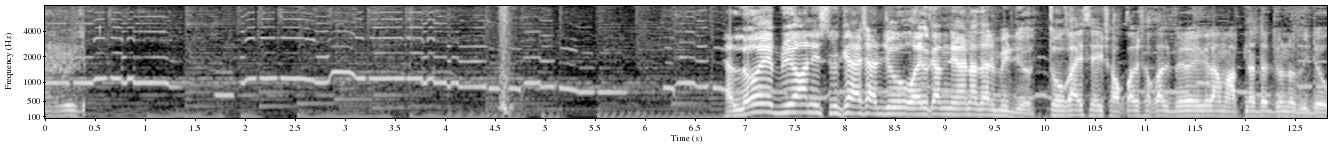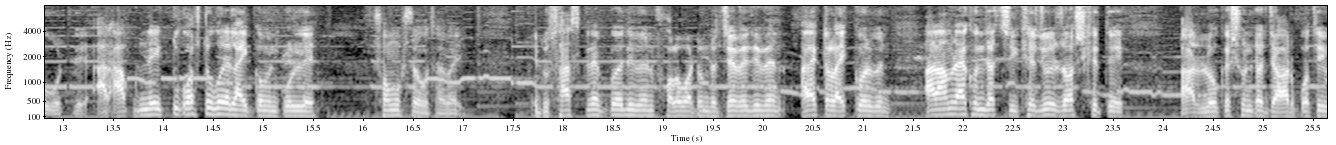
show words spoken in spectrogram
আর ওই যে hello everyone speaker Acharya welcome new another video তো গাইস এই সকাল সকাল বেরোয় গেলাম আপনাদের জন্য ভিডিও করতে। আর আপনি একটু কষ্ট করে লাইক কমেন্ট করলে সমস্যা কোথায় ভাই? একটু সাবস্ক্রাইব করে দিবেন ফলো বাটনটা চেপে দিবেন, আর একটা লাইক করবেন। আর আমরা এখন যাচ্ছি খেজুরের রস খেতে। আর লোকেশনটা যাওয়ার পথেই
